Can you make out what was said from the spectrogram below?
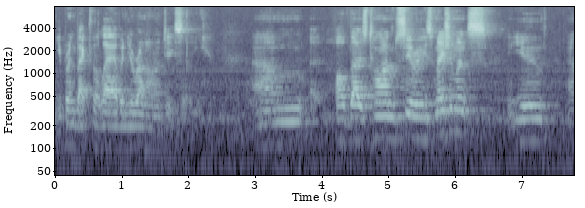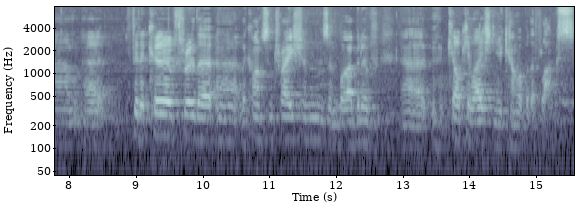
you bring back to the lab and you run on a GC. Um, of those time series measurements, you um, uh, fit a curve through the, uh, the concentrations and by a bit of uh, calculation you come up with a flux.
